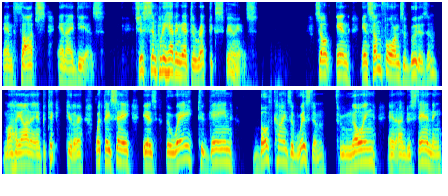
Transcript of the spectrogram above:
and thoughts and ideas. Just simply having that direct experience. So in in some forms of Buddhism, Mahayana in particular, what they say is the way to gain both kinds of wisdom through knowing and understanding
